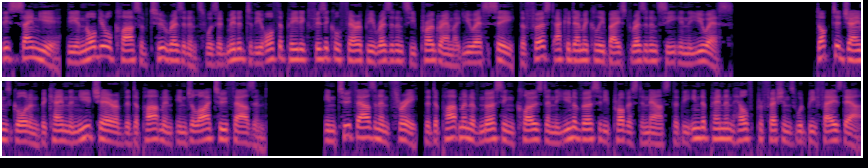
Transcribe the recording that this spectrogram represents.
This same year, the inaugural class of two residents was admitted to the Orthopedic Physical Therapy Residency Program at USC, the first academically based residency in the U.S. Dr. James Gordon became the new chair of the department in July 2000. In 2003, the Department of Nursing closed and the university provost announced that the independent health professions would be phased out.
